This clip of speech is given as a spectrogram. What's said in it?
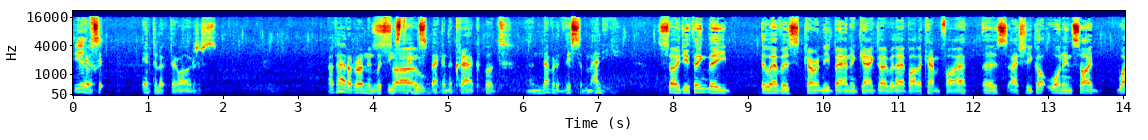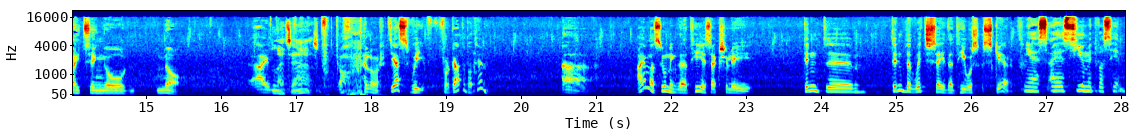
Yeah. Yes. It, intellect devours. I've had a run in with these things back in the crack, but uh, never this many. So, do you think the whoever's currently bound and gagged over there by the campfire has actually got one inside waiting or not? I Let's ask. Oh my lord! Yes, we forgot about him. Uh, I'm assuming that he is actually didn't uh, didn't the witch say that he was scared? Yes, I assume it was him.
